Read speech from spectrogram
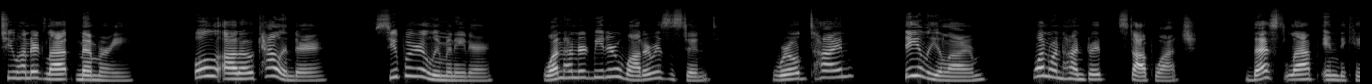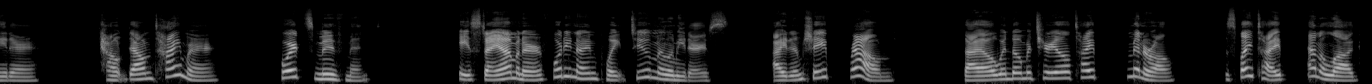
200 lap memory. Full auto calendar. Super illuminator. 100 meter water resistant. World time. Daily alarm. 1 100th stopwatch, best lap indicator, countdown timer, quartz movement, case diameter 49.2 millimeters, item shape round, dial window material type mineral, display type analog,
